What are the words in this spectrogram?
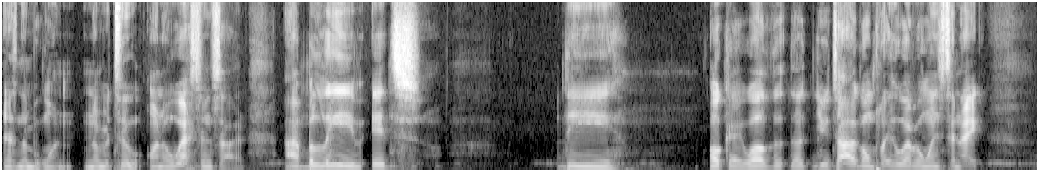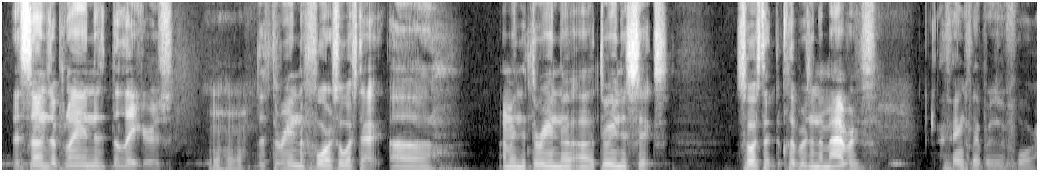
That's number one. Number two, on the western side, I believe it's the okay. Well, the, the Utah are gonna play whoever wins tonight. The Suns are playing the, the Lakers. the three and the four. So what's that? Uh, I mean the three and the uh, three and the six. So what's that? The Clippers and the Mavericks. I think Clippers are four.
